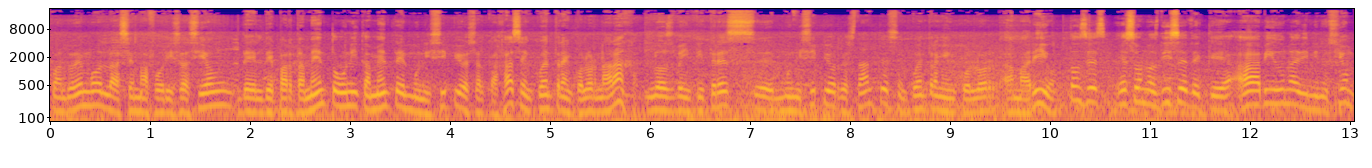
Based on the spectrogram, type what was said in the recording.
cuando vemos la semaforización del departamento únicamente el municipio de Salcajá se encuentra en color naranja. Los 23 municipios restantes se encuentran en color amarillo. Entonces, eso nos dice de que ha habido una disminución,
